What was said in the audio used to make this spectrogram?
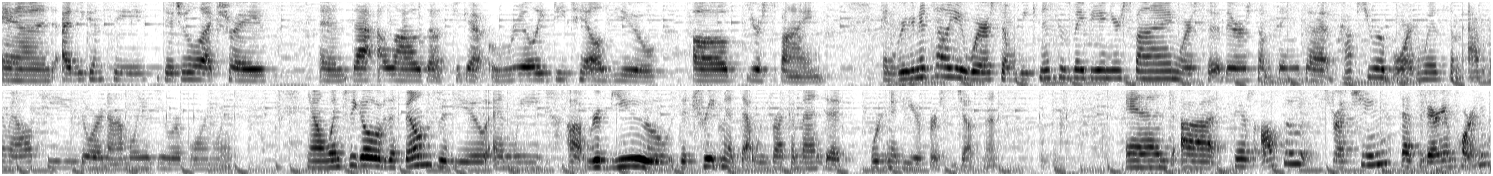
And as you can see, digital x-rays, and that allows us to get a really detailed view of your spine and we're going to tell you where some weaknesses may be in your spine, where so there are some things that perhaps you were born with, some abnormalities or anomalies you were born with. Now, once we go over the films with you and we uh, review the treatment that we've recommended, we're going to do your first adjustment. And uh, there's also stretching that's very important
